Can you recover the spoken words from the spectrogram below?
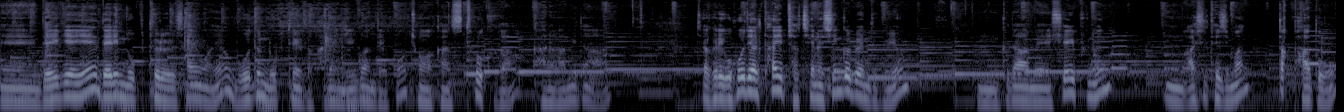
예, 4개의 내림 로프트를 사용하여 모든 로프트에서 가장 일관되고 정확한 스트로크가 가능합니다. 자 그리고 호젤 타입 자체는 싱글 밴드고요. 음, 그 다음에 쉐이프는 음, 아실 테지만 딱 봐도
